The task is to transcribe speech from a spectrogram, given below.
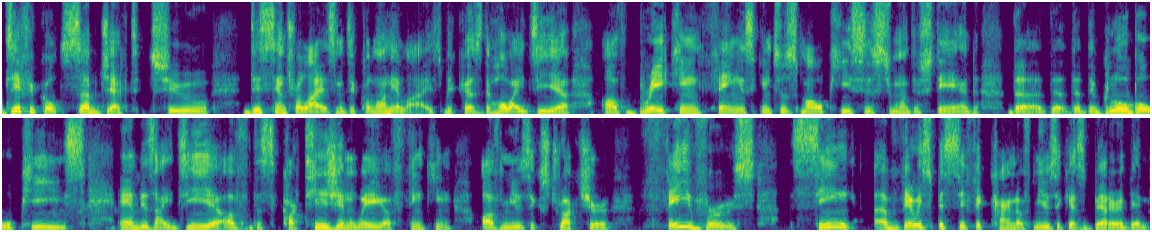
difficult subject to decentralize and decolonialize because the whole idea of breaking things into small pieces to understand the, the, the, the, global piece and this idea of this Cartesian way of thinking of music structure favors seeing a very specific kind of music as better than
